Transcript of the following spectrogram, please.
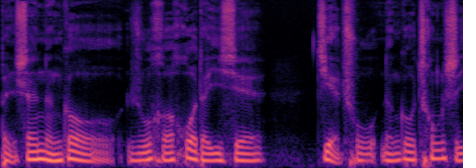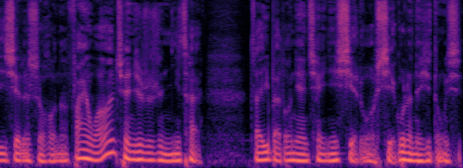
本身能够如何获得一些解除，能够充实一些的时候呢，发现完完全全就是尼采在一百多年前已经写的写过的那些东西。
